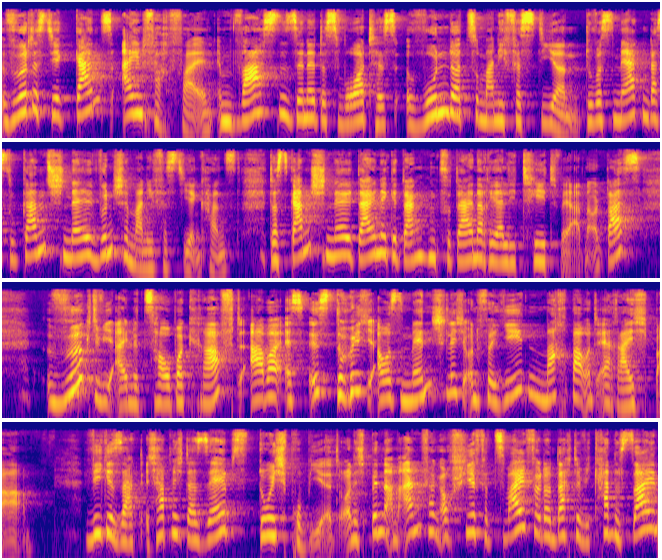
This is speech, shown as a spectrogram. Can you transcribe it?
wird es dir ganz einfach fallen, im wahrsten Sinne des Wortes, Wunder zu manifestieren. Du wirst merken, dass du ganz schnell Wünsche manifestieren kannst, dass ganz schnell deine Gedanken zu deiner Realität werden. Und das wirkt wie eine Zauberkraft, aber es ist durchaus menschlich und für jeden machbar und erreichbar. Wie gesagt, ich habe mich da selbst durchprobiert und ich bin am Anfang auch schier verzweifelt und dachte, wie kann es sein,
